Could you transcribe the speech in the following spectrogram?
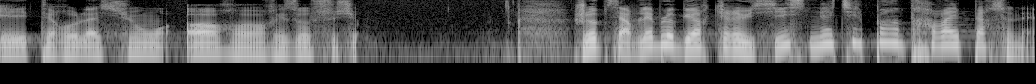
et tes relations hors euh, réseaux sociaux. J'observe les blogueurs qui réussissent. N'y a-t-il pas un travail personnel,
